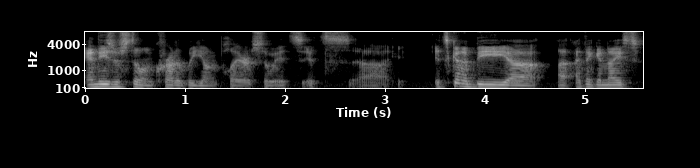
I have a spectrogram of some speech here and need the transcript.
and these are still incredibly young players. So it's it's uh, it's gonna be uh, I think a nice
